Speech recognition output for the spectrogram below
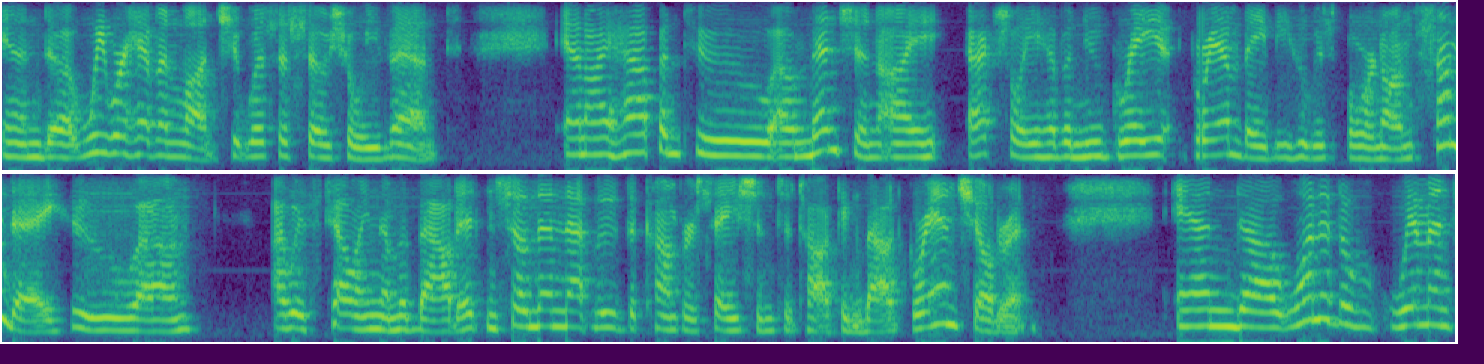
and uh, we were having lunch. It was a social event. And I happened to uh, mention I actually have a new gra- grandbaby who was born on Sunday who um, I was telling them about it. And so then that moved the conversation to talking about grandchildren. And uh, one of the women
